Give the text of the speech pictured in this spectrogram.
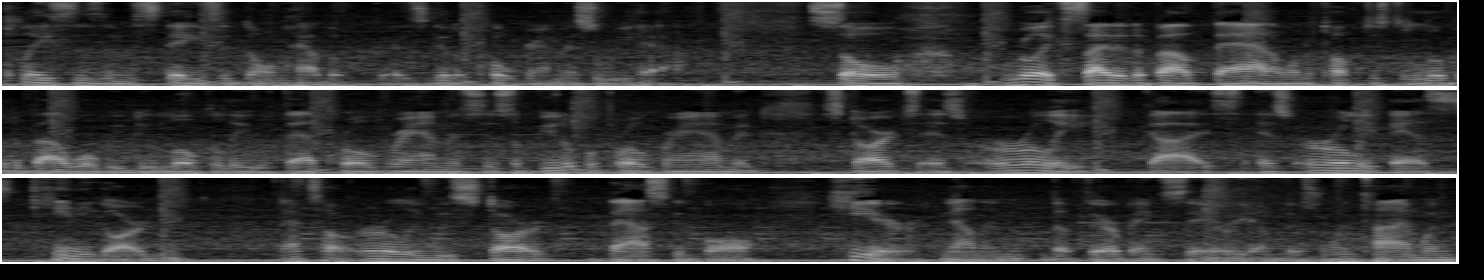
places in the states that don't have a, as good a program as we have. So, real excited about that. I want to talk just a little bit about what we do locally with that program. It's just a beautiful program. It starts as early, guys, as early as kindergarten. That's how early we start basketball here now in the Fairbanks area. There's one time when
